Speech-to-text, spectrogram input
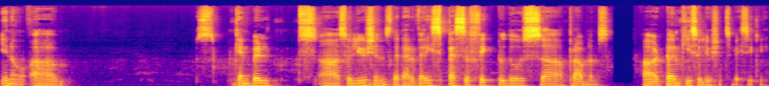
you know, uh, can build uh, solutions that are very specific to those uh, problems, uh, turnkey solutions, basically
